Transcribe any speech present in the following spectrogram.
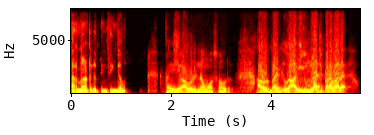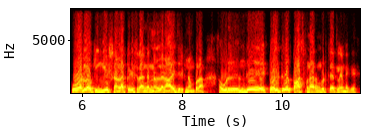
கர்நாடகத்தின் சிங்கம். ஐயோ அவர் இன்னும் மோசம் அவரு. அவர் படி இவங்களாச்சும் பரவாயில்ல. ஓரளவுக்கு இங்கிலீஷ் நல்லா பேசுறாங்க நல்ல நாலேஜ் இருக்குன்னு நம்பலாம். அவரு வந்து டுவெல்த் கூட பாஸ் பண்ணாருன்னு கூட தெரியல எனக்கு.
